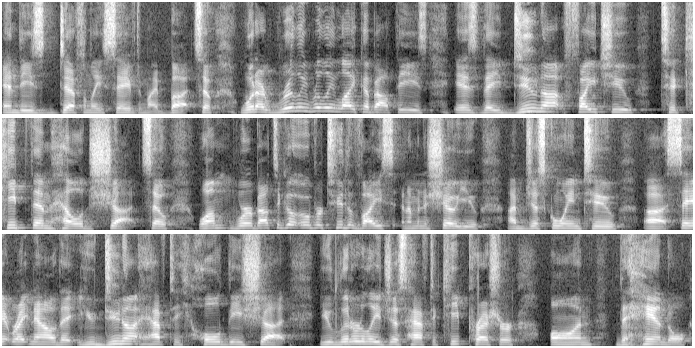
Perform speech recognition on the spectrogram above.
and these definitely saved my butt. So what I really, really like about these is they do not fight you to keep them held shut. So well, we're about to go over to the vise and I'm gonna show you. I'm just going to uh, say it right now that you do not have to hold these shut. You literally just have to keep pressure on the handle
